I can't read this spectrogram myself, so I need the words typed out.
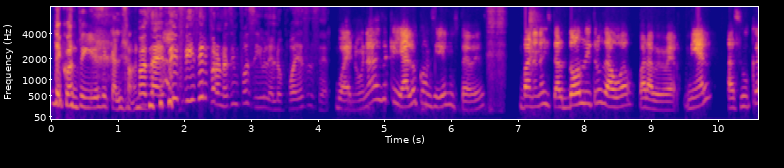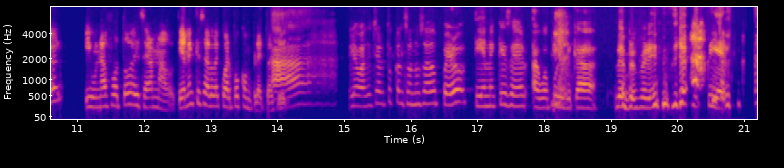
de conseguir ese calzón. O sea, es difícil, pero no es imposible, lo puedes hacer. Bueno, una vez que ya lo consiguen ustedes, van a necesitar dos litros de agua para beber. Miel, azúcar y una foto del ser amado. Tienen que ser de cuerpo completo aquí. Ah, Le vas a echar tu calzón usado, pero tiene que ser agua purificada. De preferencia, ciel.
